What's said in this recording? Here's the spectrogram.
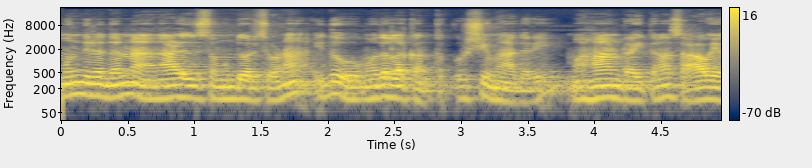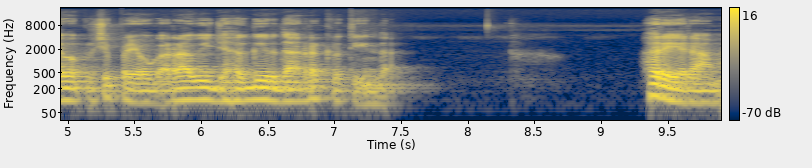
ಮುಂದಿನದನ್ನು ನಾಳೆ ದಿವಸ ಮುಂದುವರಿಸೋಣ. ಇದು ಮೊದಲ ಕಂತು. ಕೃಷಿ ಮಾದರಿ, ಮಹಾನ್ ರೈತನ ಸಾವಯವ ಕೃಷಿ ಪ್ರಯೋಗ, ರವಿ ಜಹಗೀರ್ದಾರರ ಕೃತಿಯಿಂದ. ಹರೇ ರಾಮ.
